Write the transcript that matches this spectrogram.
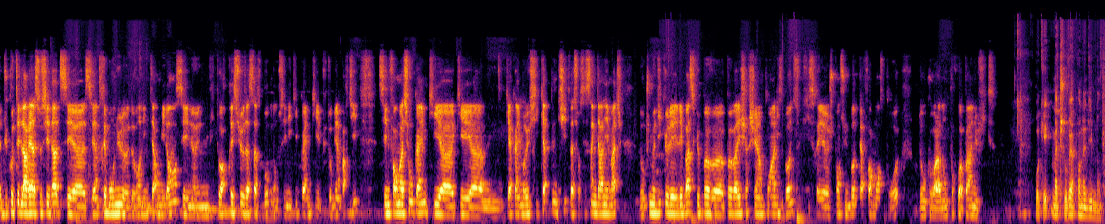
du côté de la Real Sociedad, euh, c'est un très bon nul devant l'Inter Milan. C'est une, victoire précieuse à Salzbourg. Donc, c'est une équipe quand même qui est plutôt bien partie. C'est une formation quand même qui, euh, euh, a quand même réussi 4 clean là, sur ces 5 derniers matchs. Donc, je me dis que les, Basques peuvent, peuvent aller chercher un point à Lisbonne, ce qui serait, je pense, une bonne performance pour eux. Donc, voilà. Donc, pourquoi pas un nul fixe. Ok, match ouvert pour Nadim.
